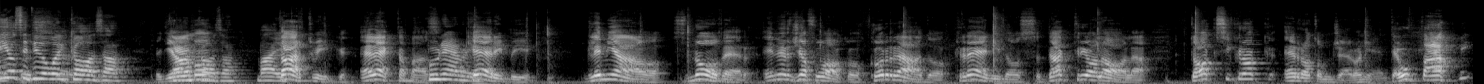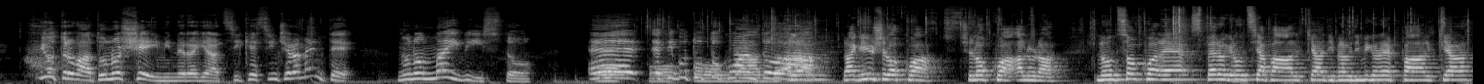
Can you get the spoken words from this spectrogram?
io ho sentito qualcosa. Vediamo. Qualcosa. Vai. Tartwig, Electabuzz, Puneri. Keribi, Glemiao, Snover, Energia Fuoco, Corrado, Crenidos, Dactriolola, Toxicroc e Rotomgelo. Niente. Uffa! Io ho trovato uno Shamin, ragazzi, che sinceramente non ho mai visto. È, Oh, è oh, tipo tutto oh, quanto God. Allora, raga, io ce l'ho qua. Ce l'ho qua. Allora, non so qual è. Spero che non sia palchia. Ti prego, dimmi che non è palchia.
